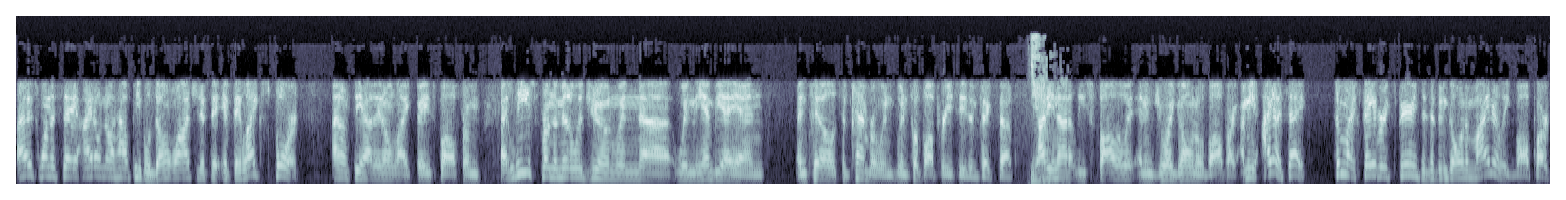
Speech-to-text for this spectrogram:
I just want to say I don't know how people don't watch it. If they if they like sports, I don't see how they don't like baseball from at least from the middle of June when uh, when the NBA ends until September when when football preseason picks up. Yeah. How do you not at least follow it and enjoy going to a ballpark? I mean, I gotta say. Some of my favorite experiences have been going to minor league ballparks,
